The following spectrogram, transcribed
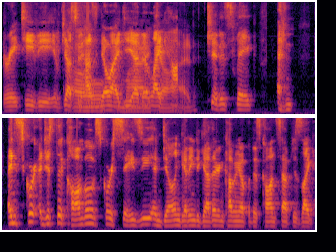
great TV if Justin has no oh idea that like shit is fake. And and Scor- just the combo of Scorsese and Dylan getting together and coming up with this concept is like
